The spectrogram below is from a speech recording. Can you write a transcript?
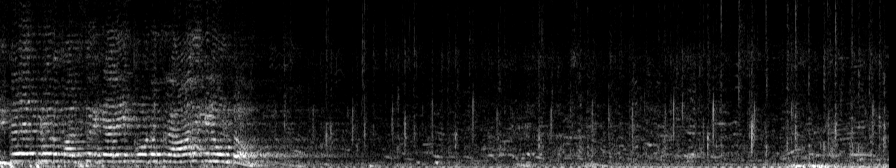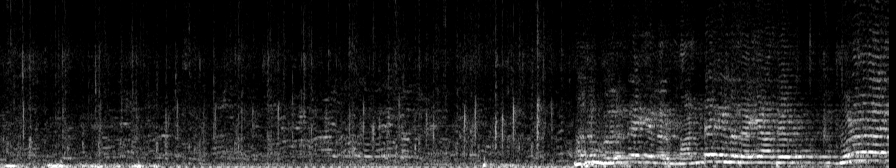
ഇദ്ദേഹത്തിനോട് മത്സരിക്കാൻ ഈ കൂട്ടത്തിൽ ആരെങ്കിലും ഉണ്ടോ? അതും വെറുതെ മണ്ടയിലുള്ള തയ്യാതെ മുഴുവനായി!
